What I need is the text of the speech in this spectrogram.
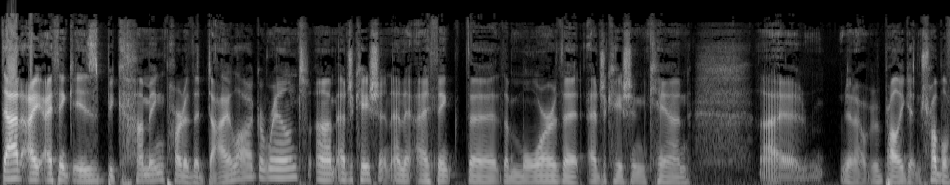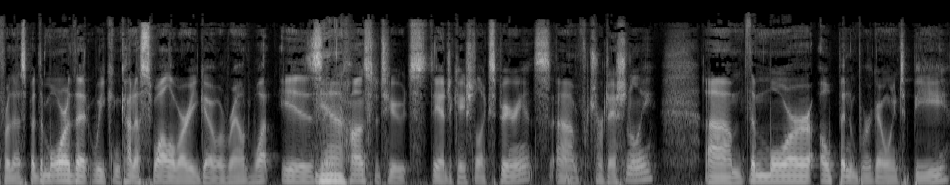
that I, I think is becoming part of the dialogue around um, education. And I think the the more that education can uh, you know, we'd probably get in trouble for this, but the more that we can kind of swallow our ego around what is Yeah. and constitutes the educational experience um, traditionally, um, the more open we're going to be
